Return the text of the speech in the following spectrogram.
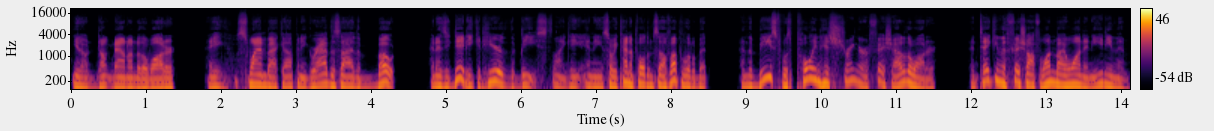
you know dunked down under the water, and he swam back up, and he grabbed the side of the boat, and as he did, he could hear the beast, like he and he so he kind of pulled himself up a little bit, and the beast was pulling his stringer of fish out of the water and taking the fish off one by one and eating them,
